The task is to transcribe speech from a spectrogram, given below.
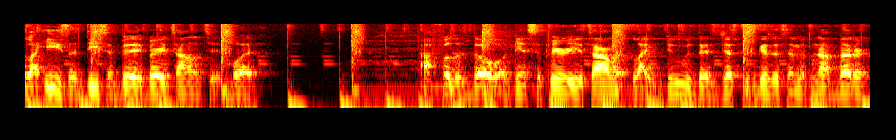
like he's a decent big, very talented, but I feel as though against superior talent, like dudes that's just as good as him, if not better,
